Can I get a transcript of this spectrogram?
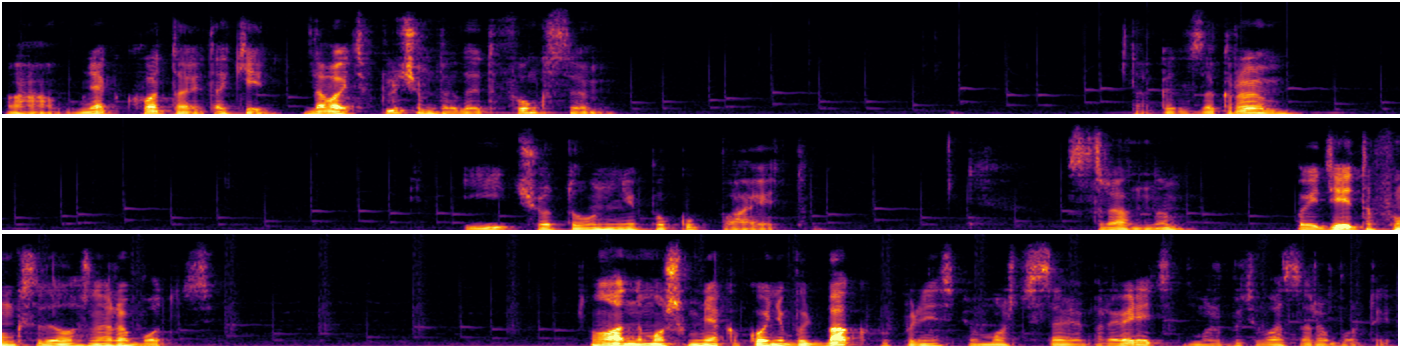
А, у меня хватает. Окей. Давайте включим тогда эту функцию. Так, это закроем. И что-то он не покупает. Странно. По идее, эта функция должна работать. Ну ладно, может у меня какой-нибудь баг, вы в принципе можете сами проверить, может быть у вас заработает.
